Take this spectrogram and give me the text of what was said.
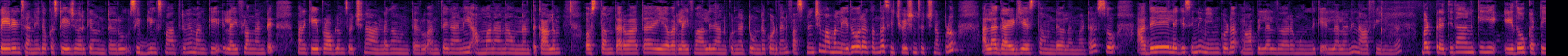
పేరెంట్స్ అనేది ఒక స్టేజ్ వరకే ఉంటారు. సిబ్లింగ్స్ మాత్రమే మనకి లైఫ్ లాంగ్ అంటే మనకి ఏ ప్రాబ్లమ్స్ వచ్చినా అండగా ఉంటారు. అంతేగాని అమ్మ నాన్న ఉన్నంత కాలం వస్తాం తర్వాత ఎవరి లైఫ్ వాళ్ళది అనుకున్నట్టు ఉండకూడదని ఫస్ట్ నుంచి మమ్మల్ని ఏదో రకంగా సిచ్యువేషన్స్ వచ్చినప్పుడు అలా గైడ్ చేస్తూ ఉండేవాళ్ళు అనమాట సో అదే లెగసీని మేము కూడా మా పిల్లల ద్వారా ముందుకు వెళ్ళాలని నా ఫీలింగ్ బట్ ప్రతిదానికి ఏదో ఒకటి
